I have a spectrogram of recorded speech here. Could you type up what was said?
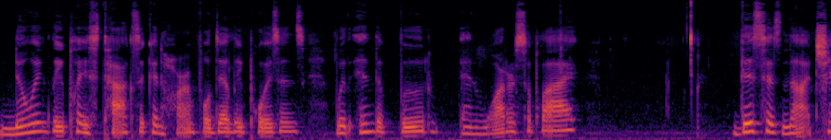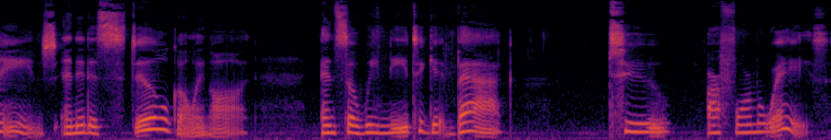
knowingly place toxic and harmful deadly poisons within the food and water supply. This has not changed and it is still going on. And so we need to get back to our former ways.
